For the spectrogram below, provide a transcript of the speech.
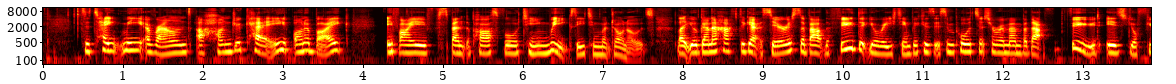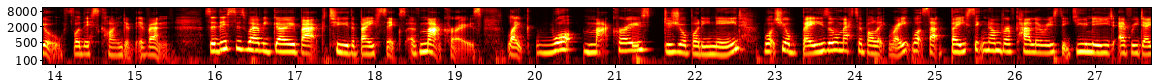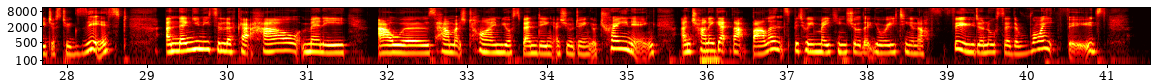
to take me around 100k on a bike if I've spent the past 14 weeks eating McDonald's. Like, you're going to have to get serious about the food that you're eating because it's important to remember that food is your fuel for this kind of event. So, this is where we go back to the basics of macros. Like, what macros does your body need? What's your basal metabolic rate? What's that basic number of calories that you need every day just to exist? And then you need to look at how many hours, how much time you're spending as you're doing your training, and trying to get that balance between making sure that you're eating enough food and also the right foods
